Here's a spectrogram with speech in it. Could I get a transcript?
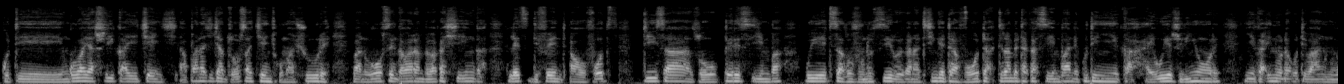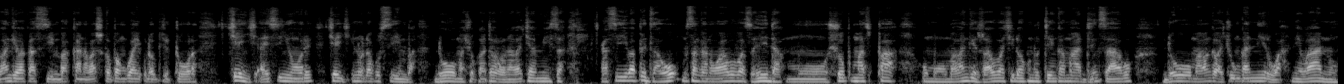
kuti nguva yasvika yechange. Hapana chichadzosa change kumashure. Vanhu vose ngavarambe vakashinga. Lets defend our votes. Tisazopere simba uye tisazovhundutsirwe kana tichinge tavhota tirambe takasimba nekuti nyika haiuye zviri nyore. Nyika inoda kuti vanhu vange vakasimba kana vasvika panguva yekuda kutitora change haisi nyore change inoda kusimba. Ndo mashoko ataurwa navachamisa. Asi vapedzawo musangano wavo vazoenda mushop maspa umo mavange zvavo vachida kundotenga madrinks avo. Ndo mavange vachiunganirwa nevanhu.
